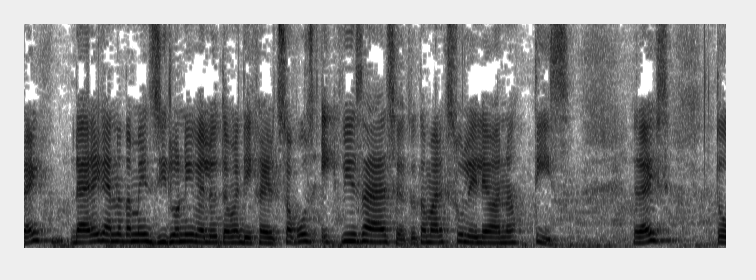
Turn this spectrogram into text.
રાઈટ ડાયરેક્ટ એના તમે ઝીરોની વેલ્યુ તમે દેખાડી સપોઝ એકવીસ આવ્યા છે, તો તમારે શું લઈ લેવાના? ત્રીસ રાઈટ તો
